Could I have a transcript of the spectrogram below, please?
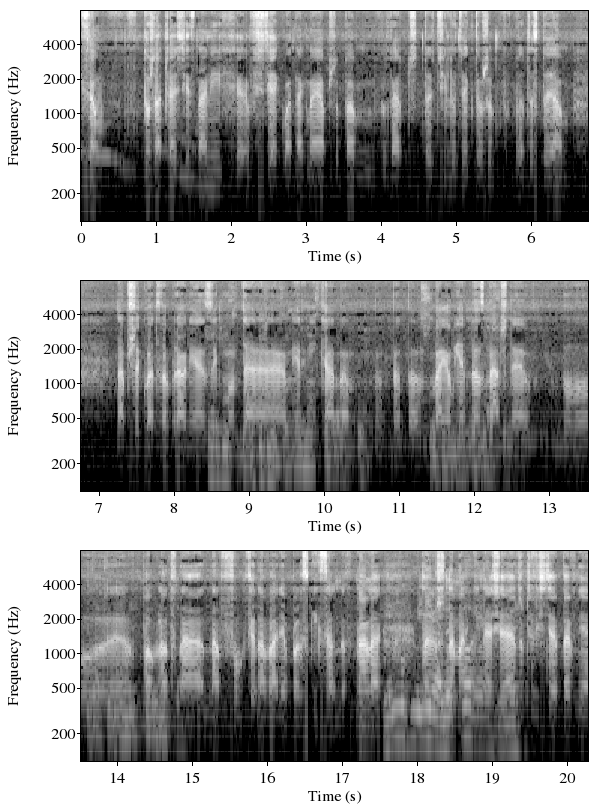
i, są, duża część jest na nich wściekła, tak? No ja przypomnę, że te ci ludzie, którzy protestują na przykład w obronie Zygmunta Miernika, bo, bo, bo mają jednoznaczny e, pogląd na, na funkcjonowanie polskich sądów. No ale to już na to- marginesie. Rzeczywiście pewnie,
